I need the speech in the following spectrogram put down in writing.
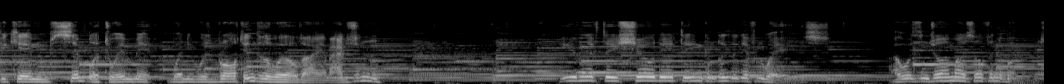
he became similar to him when he was brought into the world, I imagine. Even if they showed it in completely different ways. I was enjoying myself in the moment.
